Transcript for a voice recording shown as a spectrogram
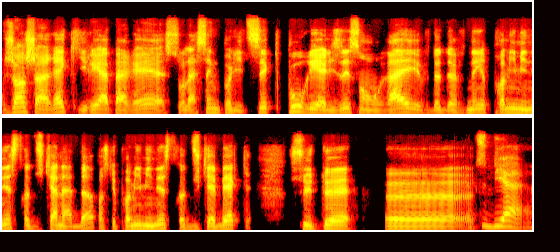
Jean Charest qui réapparaît sur la scène politique pour réaliser son rêve de devenir premier ministre du Canada, parce que premier ministre du Québec, c'était. Euh, petite bière.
